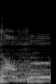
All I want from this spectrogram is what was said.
No.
